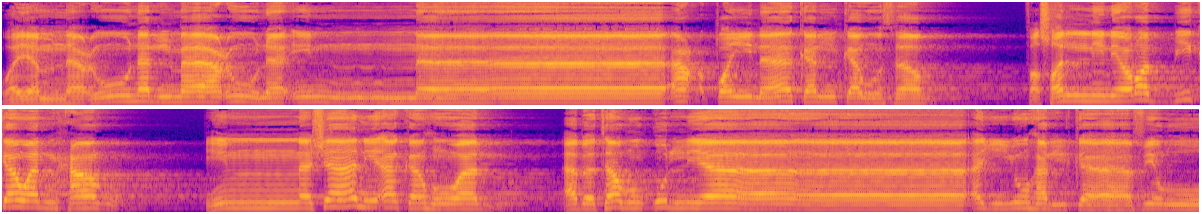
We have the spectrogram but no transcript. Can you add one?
ويمنعون الماعون إنا أعطيناك الكوثر فصل لربك وانحر إن شانئك هو الأبتر قل يا أيها الكافرون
